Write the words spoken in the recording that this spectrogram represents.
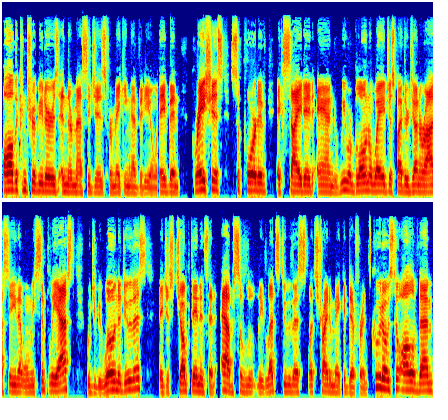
All the contributors and their messages for making that video. They've been gracious, supportive, excited, and we were blown away just by their generosity that when we simply asked, Would you be willing to do this? They just jumped in and said, Absolutely, let's do this. Let's try to make a difference. Kudos to all of them.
